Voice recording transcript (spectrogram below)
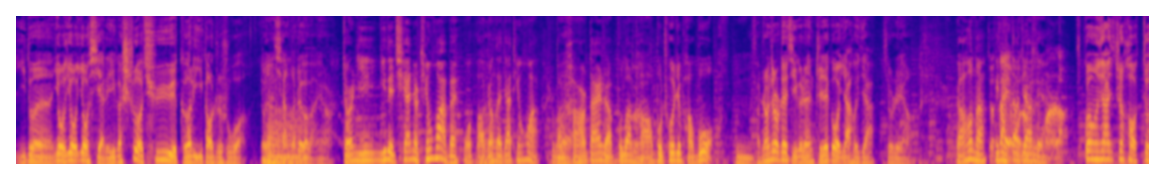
一顿又又又写了一个社区隔离告知书，又得签个这个玩意儿，就是你你得签，就听话呗，我保证在家听话，是吧？好好待着，不乱跑，不出去跑步，嗯，反正就是这几个人直接给我押回家，就是这样。然后呢，给你到家里，关回家之后，就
